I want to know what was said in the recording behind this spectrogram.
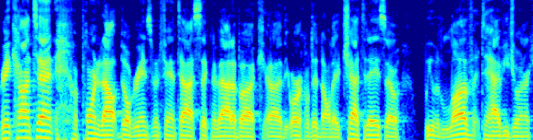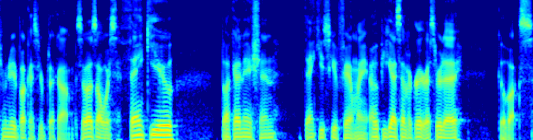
great content. We're pouring it out. Bill Green's been fantastic. Nevada Buck. Uh, the Oracle did an all-day chat today, so we would love to have you join our community at BuckeyeScoop.com. So as always, thank you, Buckeye Nation. Thank you, Scoop family. I hope you guys have a great rest of your day. Go Bucks.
